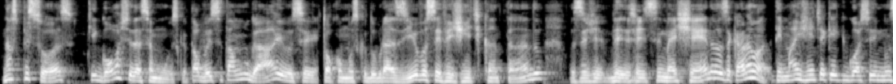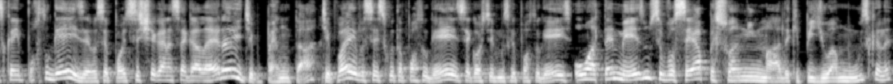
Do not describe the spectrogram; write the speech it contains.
nas pessoas que gostam dessa música. Talvez você tá num lugar e você toca música do Brasil, você vê gente cantando, você vê gente se mexendo, você, caramba, tem mais gente aqui que gosta de música em português. Aí você pode se chegar nessa galera e, tipo, perguntar. Tipo, aí, você escuta português, você gosta de música em português? Ou até mesmo se você é a pessoa animada que que pediu a música, né?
